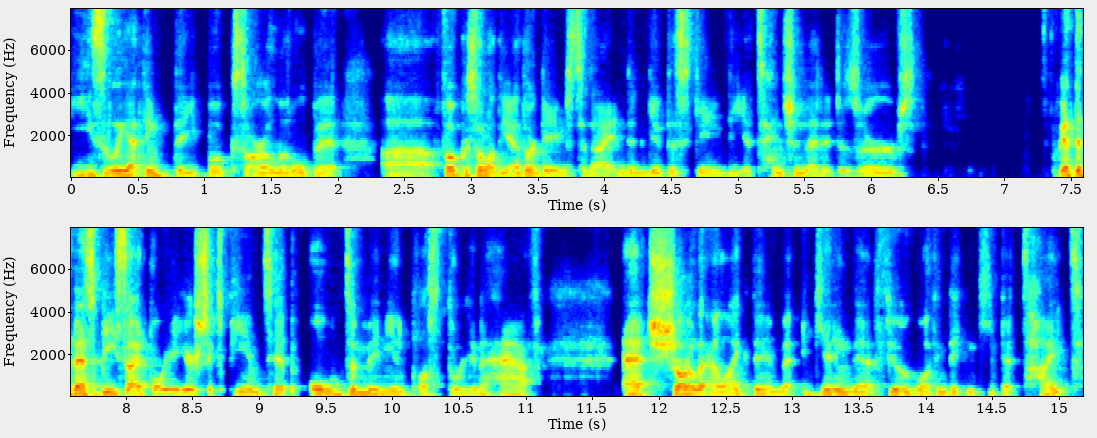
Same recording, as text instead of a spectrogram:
easily. I think the books are a little bit uh, focused on all the other games tonight and didn't give this game the attention that it deserves. We've got the best B side for you here 6 p.m. tip, Old Dominion plus three and a half at Charlotte. I like them getting that field goal. I think they can keep it tight.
